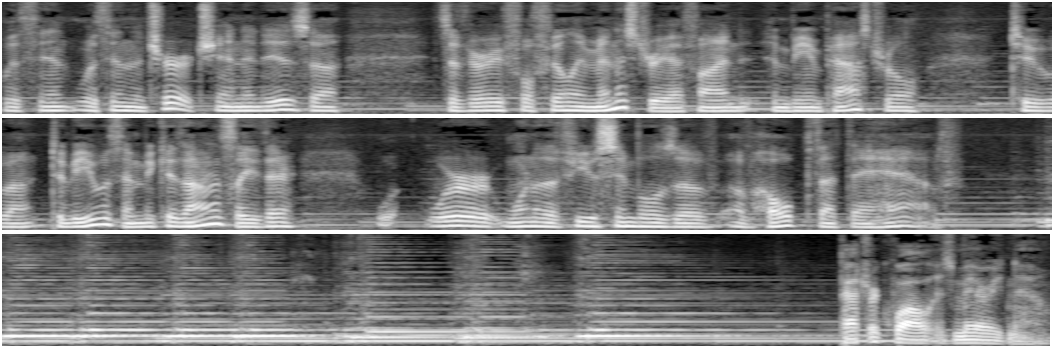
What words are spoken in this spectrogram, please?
within within the church, and it is a it's a very fulfilling ministry I find in being pastoral to uh, to be with them because honestly they're we're one of the few symbols of, of hope that they have. Patrick Wall is married now.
